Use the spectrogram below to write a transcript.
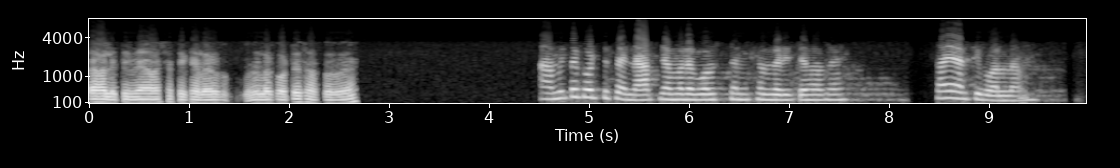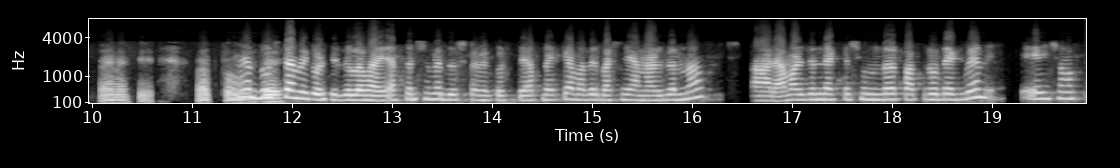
তাহলে তুমি আমার সাথে খেলাধুলা করতে চাচ্ছো হ্যাঁ? আমি তো করতে চাই না আপনি আমাদের বলছেন খেলতে দিতে হবে। তাই আর কি বললাম। তাই নাকি? হ্যাঁ দুষ্টামি করছি দুলা ভাই আপনার সঙ্গে দুষ্টামি করছি। আপনাকে আমাদের বাসায় আনার জন্য আর আমার জন্য একটা সুন্দর পাত্র দেখবেন এই সমস্ত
